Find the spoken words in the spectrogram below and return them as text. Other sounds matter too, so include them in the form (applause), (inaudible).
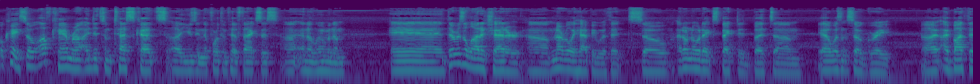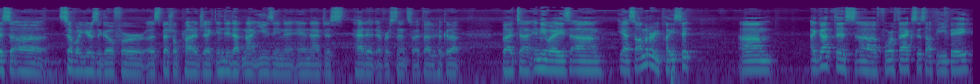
Okay, so off camera, I did some test cuts uh, using the fourth and fifth axis uh, and aluminum, and there was a lot of chatter. Um, I'm not really happy with it, so I don't know what I expected, but um, yeah, it wasn't so great. Uh, I, I, bought this uh, several years ago for a special project, ended up not using it, and I've just had it ever since, so I thought I'd hook it up. But uh, anyways, um, yeah, so I'm gonna replace it. Um, I got this uh, fourth axis off eBay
